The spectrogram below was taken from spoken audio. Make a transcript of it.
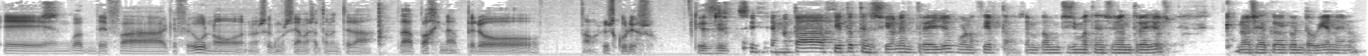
en What the Fuck F1, no, sé cómo se llama exactamente la, la página, pero vamos, es curioso. Decir, Sí, se nota cierta tensión entre ellos, bueno, cierta, se nota muchísima tensión entre ellos, que no sé a qué cuento viene, ¿no?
